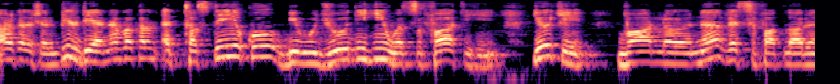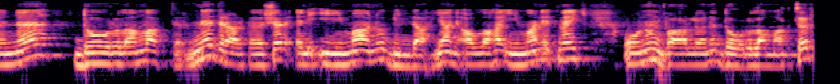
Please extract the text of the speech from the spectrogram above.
Arkadaşlar bir diğerine bakalım. Et tasdiku bi vücudihi ve sıfatihi. Diyor ki varlığını ve sıfatlarını doğrulamaktır. Nedir arkadaşlar? El imanu billah. Yani Allah'a iman etmek, onun varlığını doğrulamaktır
